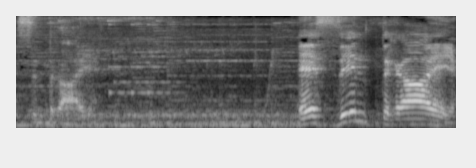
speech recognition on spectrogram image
Es sind drei. Es sind drei.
